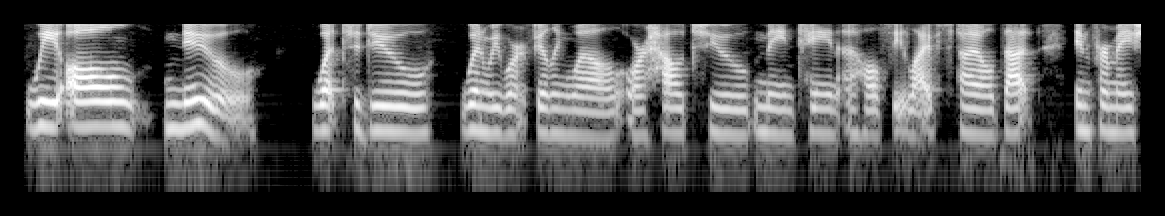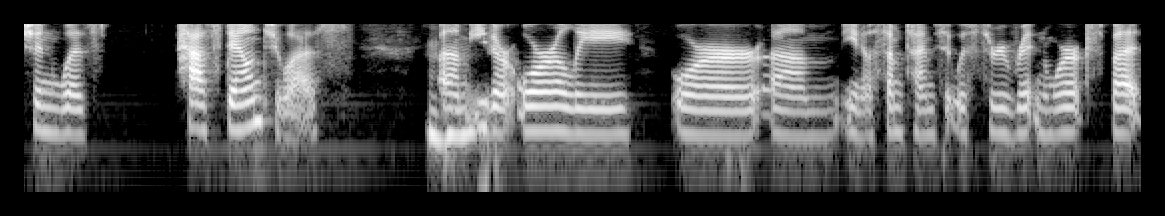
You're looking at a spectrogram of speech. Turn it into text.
we all knew what to do when we weren't feeling well or how to maintain a healthy lifestyle that information was passed down to us um, mm-hmm. um, either orally or um, you know sometimes it was through written works but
